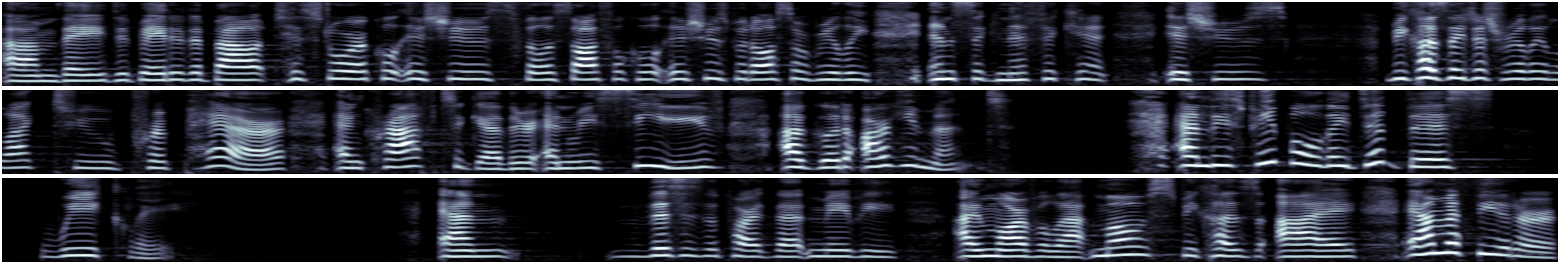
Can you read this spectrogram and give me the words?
Um, they debated about historical issues, philosophical issues, but also really insignificant issues because they just really like to prepare and craft together and receive a good argument. And these people, they did this weekly. And this is the part that maybe I marvel at most because I am a theater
